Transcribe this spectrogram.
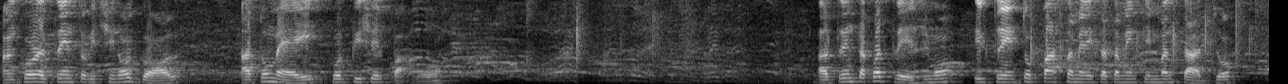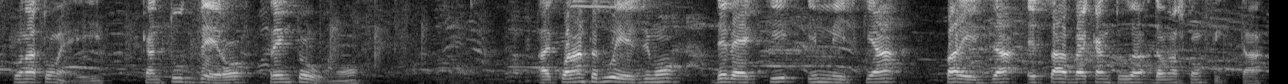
ancora il Trento vicino al gol, Atomei colpisce il palo. Al 34esimo il Trento passa meritatamente in vantaggio con Atomei, Cantù 0, Trento 1. Al 42esimo De Vecchi mischia, pareggia e salva il Cantù da una sconfitta.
